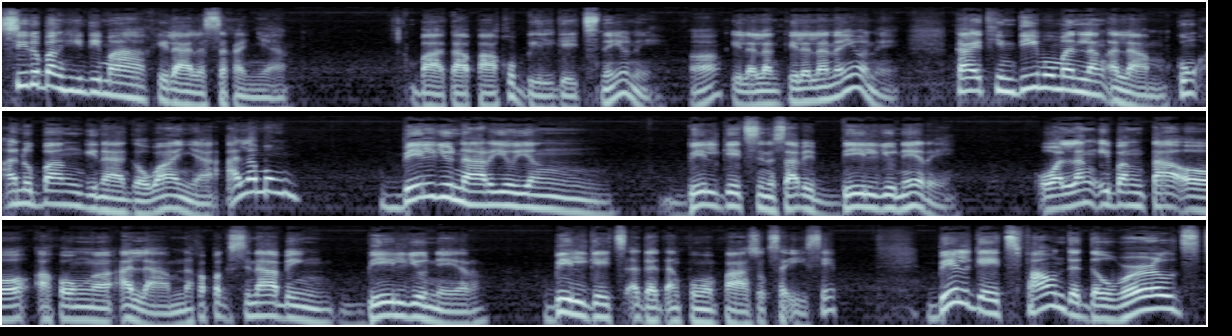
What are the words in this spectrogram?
sino bang hindi makakilala sa kanya? Bata pa ako, Bill Gates na yun eh. Huh? Kilalang kilala na yun eh. Kahit hindi mo man lang alam kung ano bang ginagawa niya, alam mong bilyonaryo yung Bill Gates sinasabi, billionaire eh. walang ibang tao akong uh, alam na kapag sinabing billionaire, Bill Gates agad ang pumapasok sa isip. Bill Gates founded the world's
